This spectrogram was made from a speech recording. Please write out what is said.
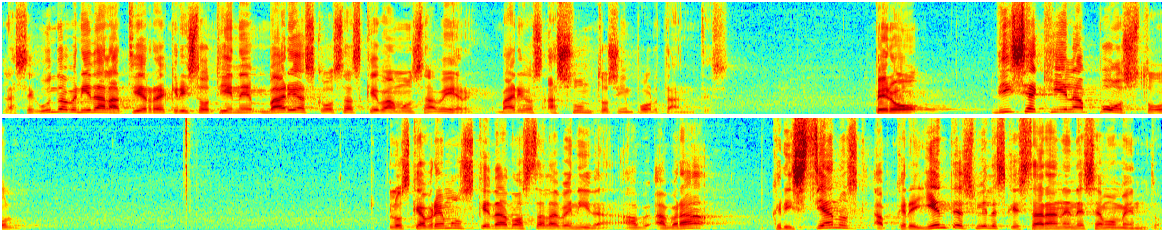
La segunda venida a la tierra de Cristo tiene varias cosas que vamos a ver, varios asuntos importantes. Pero dice aquí el apóstol, los que habremos quedado hasta la venida, habrá cristianos, creyentes fieles que estarán en ese momento.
